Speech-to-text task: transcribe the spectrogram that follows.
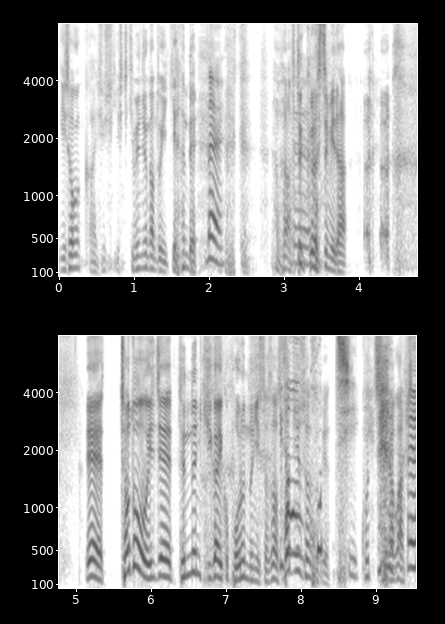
이성훈 아니, 김윤중 감독이 있긴 한데 네. 아무튼 네. 그렇습니다. 예, 저도 이제 듣는 귀가 있고 보는 눈이 있어서 이성훈 서지수 선수 코치. 코치라고 합시다.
